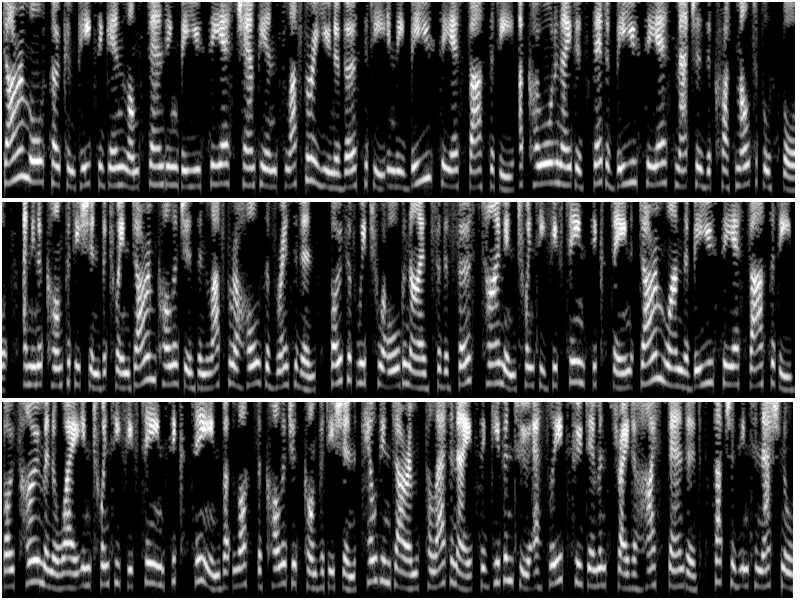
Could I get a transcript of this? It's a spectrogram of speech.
Durham also competes again long-standing BUCS champions Loughborough University in the BUCS Varsity, a coordinated set of BUCS matches across multiple sports, and in a competition between Durham colleges and Loughborough halls of residence, both of which were organized for the first time in 2015-16. Durham won the BUCS Varsity both home and away in 2015-16 but lost the colleges competition, held in Durham. Palatinates are given to athletes who demonstrate a high standard, such as international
